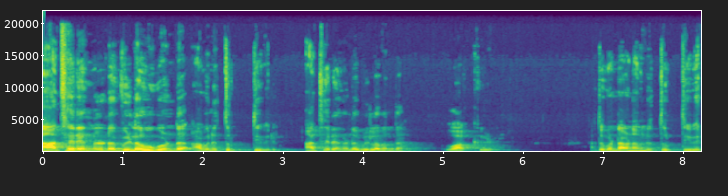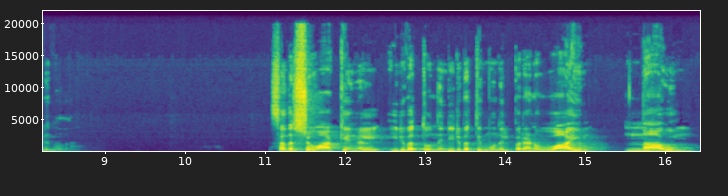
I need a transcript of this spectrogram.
അധരങ്ങളുടെ വിളവ് കൊണ്ട് അവന് തൃപ്തി വരും. അധരങ്ങളുടെ വിളവെന്താ വാക്കുകൾ. അതുകൊണ്ടാണ് അവന് തൃപ്തി വരുന്നത്. സദൃശവാക്യങ്ങൾ ഇരുപത്തൊന്നിന്റെ ഇരുപത്തി മൂന്നിൽ പറയാണ് വായും നാവും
